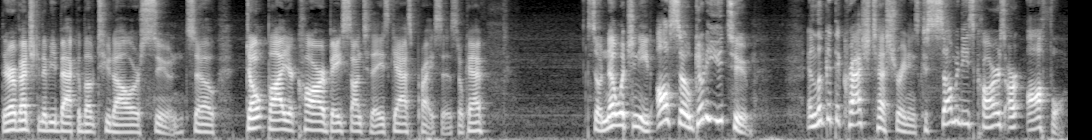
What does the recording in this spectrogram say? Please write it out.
They're eventually going to be back above two dollars soon. So don't buy your car based on today's gas prices. Okay. So know what you need. Also, go to YouTube and look at the crash test ratings because some of these cars are awful.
